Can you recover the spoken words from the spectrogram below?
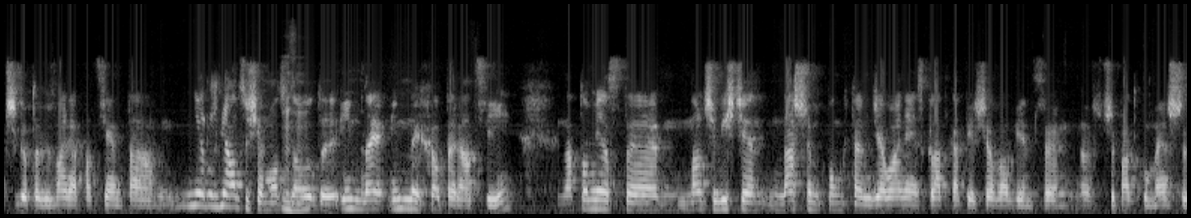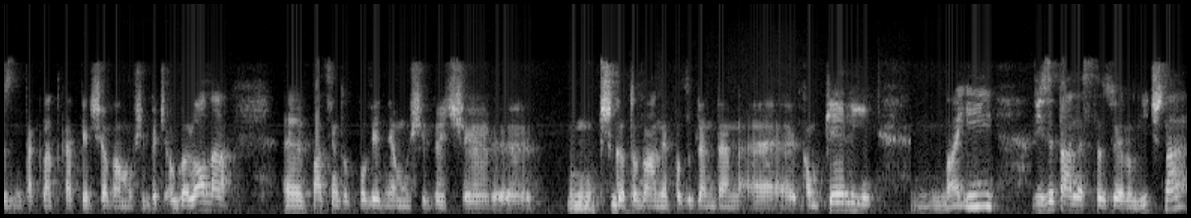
przygotowywania pacjenta, nie różniący się mocno mhm. od inne, innych operacji. Natomiast e, no oczywiście naszym punktem działania jest klatka piersiowa, więc no, w przypadku mężczyzn ta klatka piersiowa musi być ogolona. Pacjent odpowiednio musi być przygotowany pod względem e, kąpieli. No i wizyta anestezjologiczna.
